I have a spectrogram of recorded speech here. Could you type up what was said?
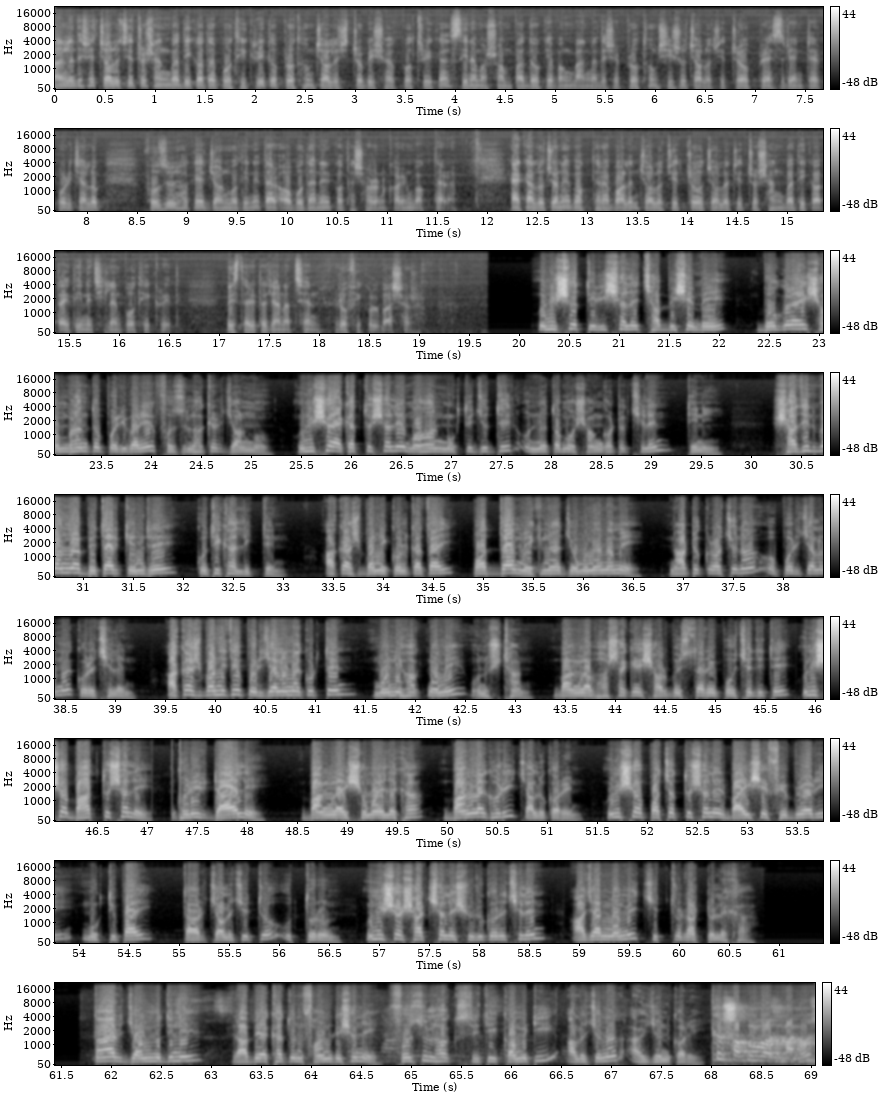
বাংলাদেশের চলচ্চিত্র সাংবাদিকতা পথিকৃত প্রথম চলচ্চিত্র বিষয়ক পত্রিকা, সিনেমা সম্পাদক এবং বাংলাদেশের প্রথম শিশু চলচ্চিত্র প্রেসিডেন্টের পরিচালক ফজলুল হকের জন্মদিনে তার অবদানের কথা স্মরণ করেন বক্তারা। এক আলোচনায় বক্তারা বলেন, চলচ্চিত্র ও চলচ্চিত্র সাংবাদিকতায় তিনি ছিলেন পথিকৃত বিস্তারিত জানাচ্ছেন রফিকুল বাসার উনিশশো তিরিশ সালের ছাব্বিশে মে, বগুড়ায় সম্ভ্রান্ত পরিবারে ফজলুল হকের জন্ম। উনিশশো একাত্তর সালে মহান মুক্তিযুদ্ধের অন্যতম সংগঠক ছিলেন তিনি। স্বাধীন বাংলা বেতার কেন্দ্রে কথিকা লিখতেন। আকাশবাণী কলকাতায় পদ্মা মেঘনা যমুনা নামে নাটক রচনা ও পরিচালনা করেছিলেন। আকাশবাণীতে পরিচালনা করতেন মণিহক নামে অনুষ্ঠান। বাংলা ভাষাকে সর্বস্তরে পৌঁছে দিতে উনিশশো বাহাত্তর সালে ঘড়ির ডায়ালে বাংলায় সময় লেখা বাংলা ঘড়ি চালু করেন। উনিশশো পঁচাত্তর সালের বাইশে ফেব্রুয়ারি মুক্তি পায় তার চলচ্চিত্র উত্তরণ। উনিশশো ষাট সালে শুরু করেছিলেন আজান নামে চিত্রনাট্য লেখা। তার জন্মদিনে রাবেয়া খাতুন ফাউন্ডেশনে ফজলুল হক স্মৃতি কমিটি আলোচনার আয়োজন করে। স্বপ্নবাজ মানুষ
